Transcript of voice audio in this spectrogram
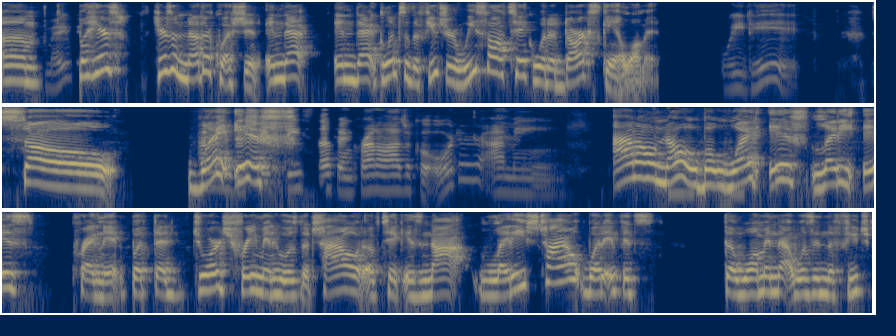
Um, Maybe. but here's here's another question. In that in that glimpse of the future, we saw Tick with a dark skinned woman. We did. So what I mean, if stuff in chronological order? I mean, I don't know, but what if Letty is pregnant, but that George Freeman, who is the child of Tick, is not Letty's child? What if it's the woman that was in the future?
